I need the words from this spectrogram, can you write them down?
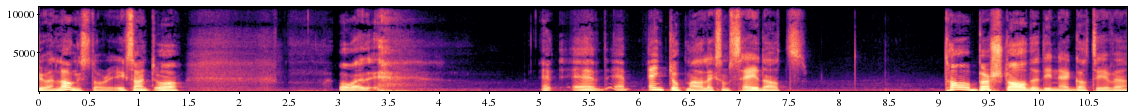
jo en lang story, ikke sant? Og, og jeg, jeg, jeg, endte opp med å liksom si det at Ta og Børst av deg de negative.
